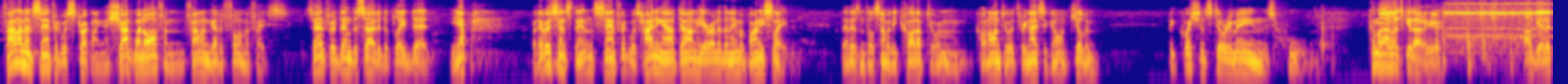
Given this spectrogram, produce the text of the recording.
Fallon and Sanford were struggling. A shot went off, and Fallon got it full in the face. Sanford then decided to play dead. Yep. But ever since then, Sanford was hiding out down here under the name of Barney Slade. That is until somebody caught up to him, caught on to it three nights ago, and killed him. Big question still remains who? Come on, let's get out of here. I'll get it.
